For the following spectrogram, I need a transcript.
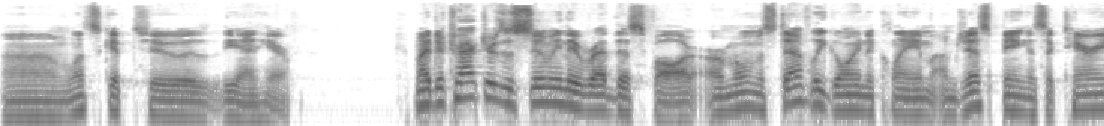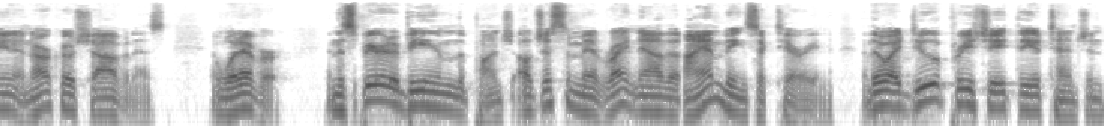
Um, let's skip to the end here. My detractors, assuming they read this far, are most definitely going to claim I'm just being a sectarian anarcho chauvinist, and whatever. In the spirit of beating them the punch, I'll just admit right now that I am being sectarian. And though I do appreciate the attention,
